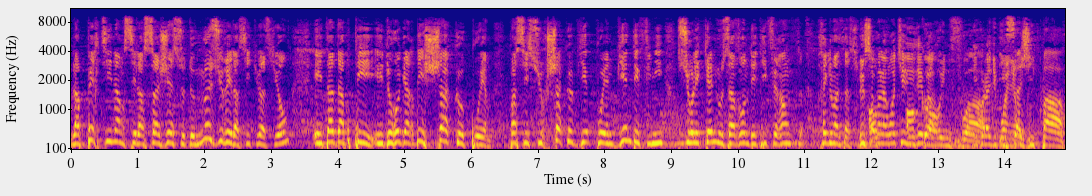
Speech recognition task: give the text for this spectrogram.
la pertinence et la sagesse de mesurer la situation et d'adapter et de regarder chaque point, passer sur chaque point bien défini sur lesquels nous avons des différentes réglementations. Nous sommes à la moitié du Encore débat. une fois, il ne s'agit pas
